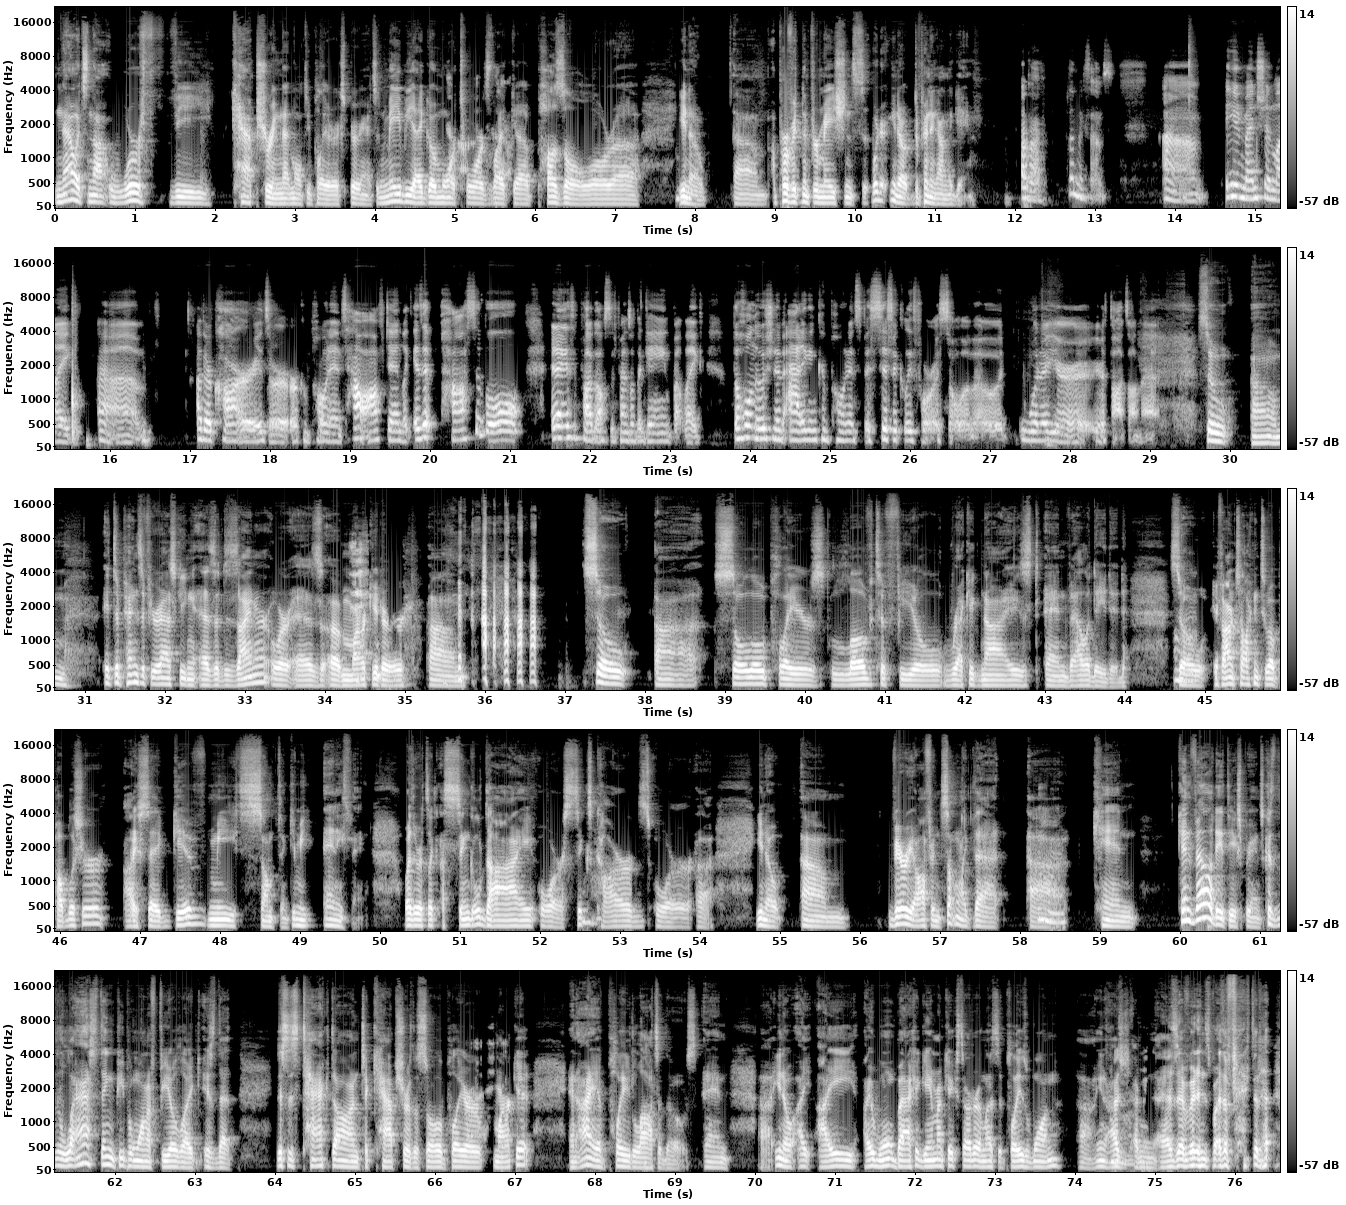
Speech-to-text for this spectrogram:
now it's not worth the capturing that multiplayer experience and maybe i go more towards like a puzzle or a you mm-hmm. know um, a perfect information you know depending on the game okay that makes sense um, you mentioned like um, other cards or, or components how often like is it possible and i guess it probably also depends on the game but like the whole notion of adding in components specifically for a solo mode what are your your thoughts on that? So um it depends if you're asking as a designer or as a marketer um so uh solo players love to feel recognized and validated. So mm-hmm. if i'm talking to a publisher I say, give me something, give me anything, whether it's like a single die or 6 mm-hmm. cards or, uh, you know, um, very often something like that uh, mm-hmm. can can validate the experience because the last thing people want to feel like is that this is tacked on to capture the solo player market and i have played lots of those and uh, you know I, I i won't back a game on kickstarter unless it plays one uh, you know, as, I mean, as evidenced by the fact that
